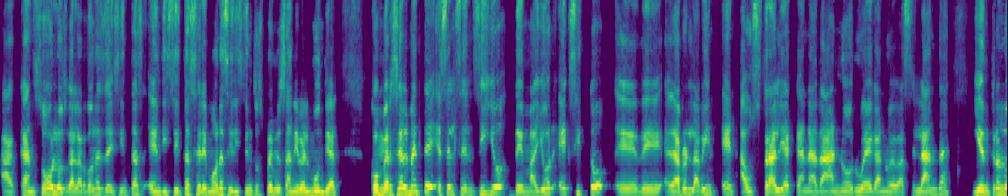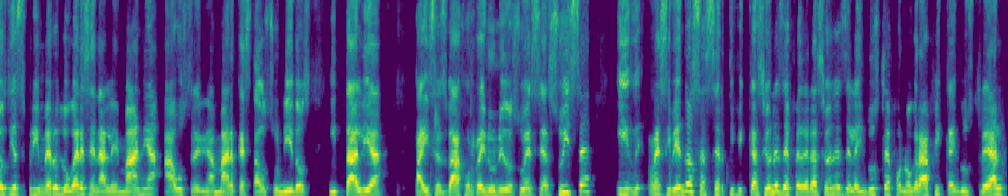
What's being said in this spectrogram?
alcanzó los galardones de distintas, en distintas ceremonias y distintos premios a nivel mundial. Comercialmente es el sencillo de mayor éxito eh, de Avril Lavigne en Australia, Canadá, Noruega, Nueva Zelanda y entró en los 10 primeros lugares en Alemania, Austria, Dinamarca, Estados Unidos, Italia, Países Bajos, Reino Unido, Suecia, Suiza y recibiendo esas certificaciones de federaciones de la industria fonográfica, industrial,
